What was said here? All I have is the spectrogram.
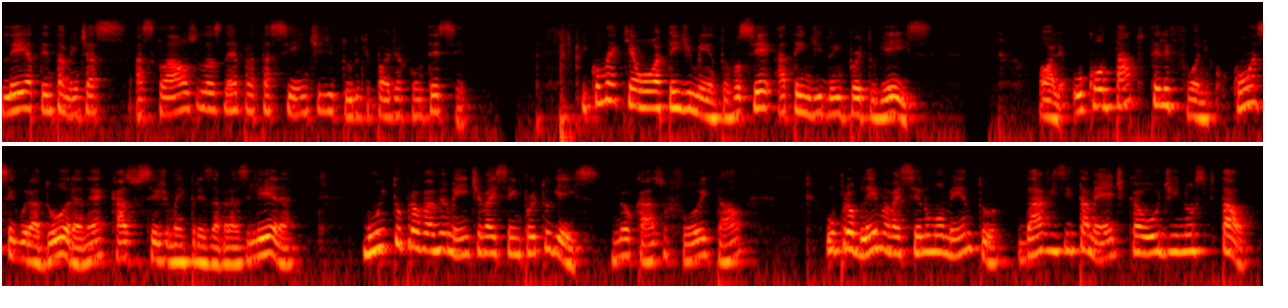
leia atentamente as, as cláusulas né, para estar tá ciente de tudo que pode acontecer. E como é que é o atendimento? Você atendido em português? Olha, o contato telefônico com a seguradora, né, caso seja uma empresa brasileira, muito provavelmente vai ser em português. No meu caso foi e tal. O problema vai ser no momento da visita médica ou de ir no hospital.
